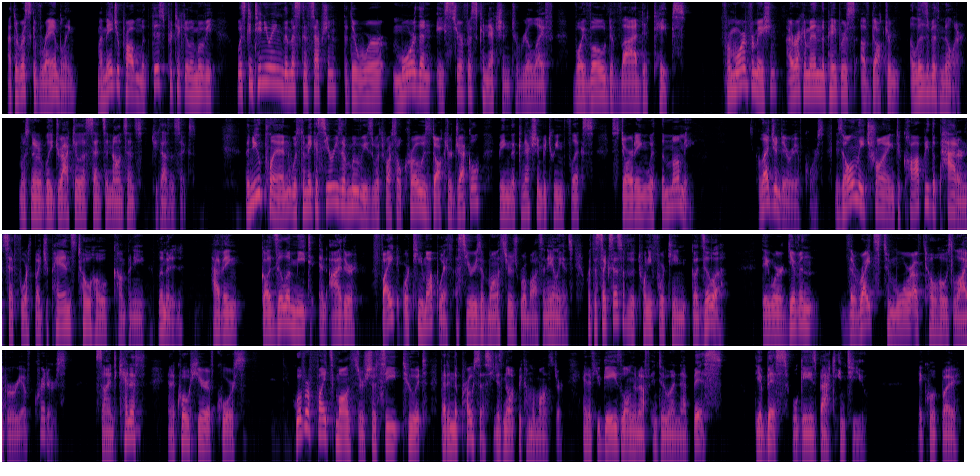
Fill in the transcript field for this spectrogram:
At the risk of rambling, my major problem with this particular movie was continuing the misconception that there were more than a surface connection to real life Voivode Vlad Tepes. For more information, I recommend the papers of Dr. Elizabeth Miller, most notably Dracula Sense and Nonsense 2006. The new plan was to make a series of movies with Russell Crowe's Dr. Jekyll being the connection between flicks, starting with The Mummy. Legendary, of course, is only trying to copy the pattern set forth by Japan's Toho Company Limited, having Godzilla meet and either fight or team up with a series of monsters, robots, and aliens. With the success of the 2014 Godzilla, they were given the rights to more of Toho's library of critters. Signed Kenneth, and a quote here, of course Whoever fights monsters should see to it that in the process he does not become a monster. And if you gaze long enough into an abyss, the abyss will gaze back into you. A quote by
